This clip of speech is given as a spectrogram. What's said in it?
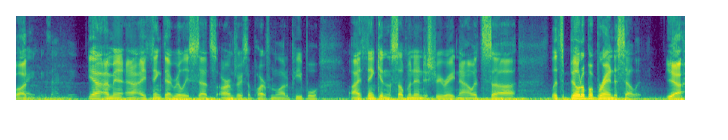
Right. But- right, exactly. Yeah, I mean, I think that really sets Arms Race apart from a lot of people. I think in the supplement industry right now, it's uh, let's build up a brand to sell it. Yeah.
